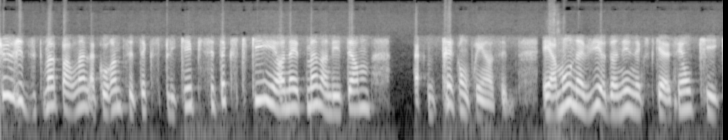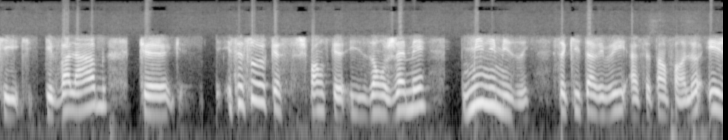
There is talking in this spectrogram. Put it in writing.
juridiquement parlant, la couronne s'est expliquée, puis s'est expliquée honnêtement dans des termes euh, très compréhensibles. Et à mon avis, a donné une explication qui, qui, qui- est valable, que, c'est sûr que je pense qu'ils n'ont jamais minimisé ce qui est arrivé à cet enfant-là et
